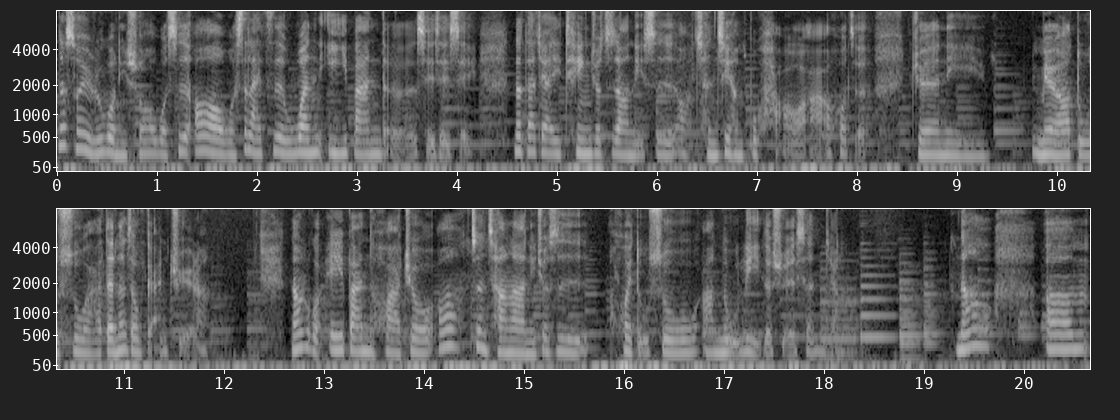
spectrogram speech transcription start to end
那所以，如果你说我是哦，我是来自温一班的谁谁谁，那大家一听就知道你是哦，成绩很不好啊，或者觉得你没有要读书啊的那种感觉了。然后如果 A 班的话，就哦正常啦，你就是会读书啊，努力的学生这样。然后，嗯，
